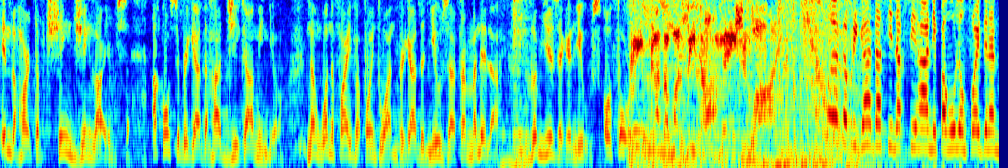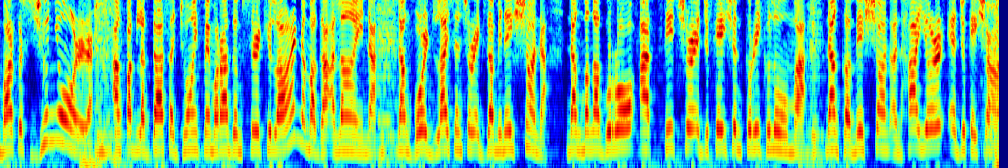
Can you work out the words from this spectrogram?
In the heart of changing lives, ako si Brigada Haji Kaaminyo ng 105.1 Brigada News FM Manila, The Music and News Authority. Brigada Balita Nationwide. Mga kabrigada, sinaksihan ni Pangulong Ferdinand Marcos Jr. ang paglagda sa Joint Memorandum Circular na mag-a-align ng Board Licensure Examination ng mga guro at Teacher Education Curriculum ng Commission on Higher Education.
